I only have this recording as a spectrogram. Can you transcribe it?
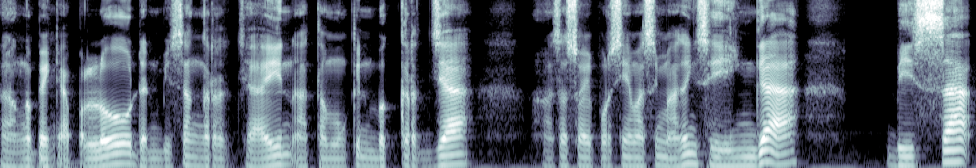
uh, nge-backup lu dan bisa ngerjain atau mungkin bekerja uh, sesuai porsinya masing-masing sehingga bisa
